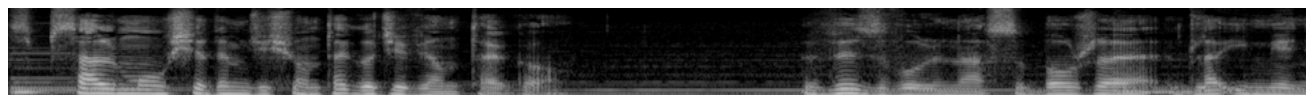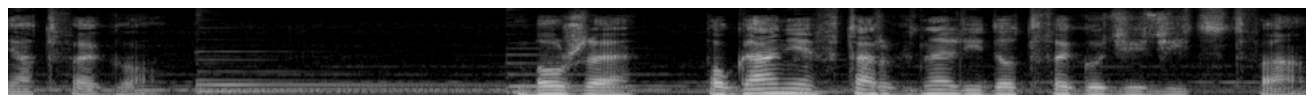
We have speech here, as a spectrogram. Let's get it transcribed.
Z Psalmu 79 Wyzwól nas, Boże, dla imienia Twego. Boże, Poganie wtargnęli do Twego dziedzictwa,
